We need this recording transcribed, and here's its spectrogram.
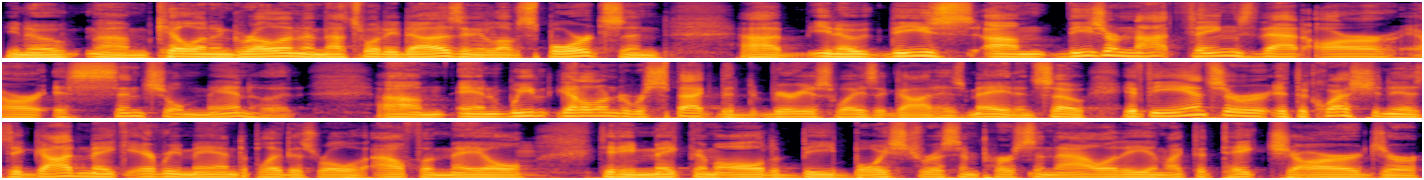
you know, um, killing and grilling, and that's what he does, and he loves sports, and, uh, you know, these, um, these are not things that are, are essential manhood. Um, and we got to learn to respect the various ways that God has made. And so, if the answer, if the question is, did God make every man to play this role of alpha male? Mm-hmm. Did He make them all to be boisterous in personality and like to take charge, or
